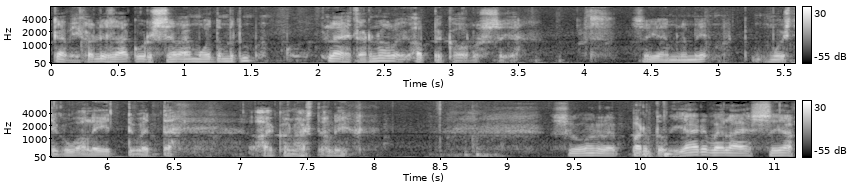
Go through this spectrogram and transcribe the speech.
kävikö lisää kursseja vai muuta, mutta lehtorina oli oppikoulussa. Ja siihen muistikuva liittyy, että aikanaan oli Suonelle partoni Järveläessä ja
